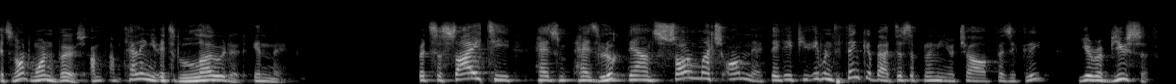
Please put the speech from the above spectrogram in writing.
It's not one verse. I'm, I'm telling you, it's loaded in there. But society has, has looked down so much on that that if you even think about disciplining your child physically, you're abusive.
